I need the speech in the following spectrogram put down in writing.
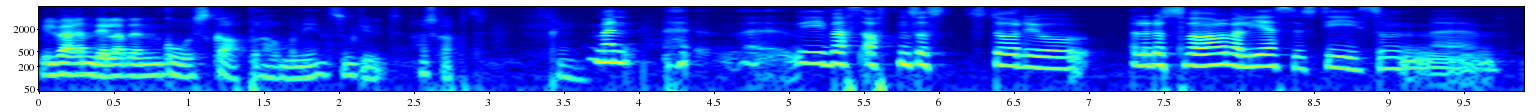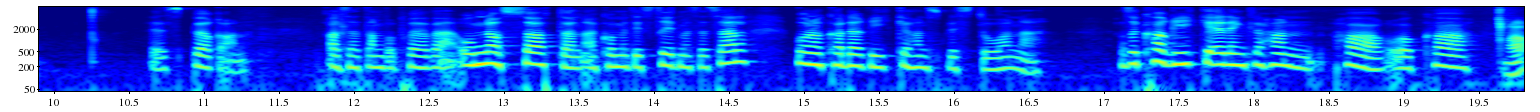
Vil være en del av den gode skaperharmonien som Gud har skapt. Men eh, i vers 18 så står det jo Eller da svarer vel Jesus de som eh, spør han. Altså setter han på prøve. Om nå Satan er kommet i strid med seg selv, hvordan kan da riket hans bli stående? Altså hva rike er det egentlig han har, og hva Ja.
